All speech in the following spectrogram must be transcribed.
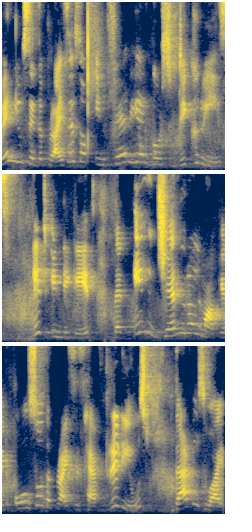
when you say the prices of inferior goods decrease, it indicates that in general market also the prices have reduced. That is why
